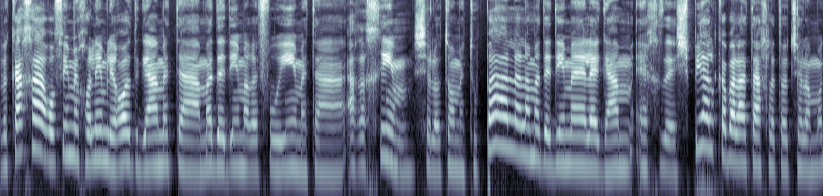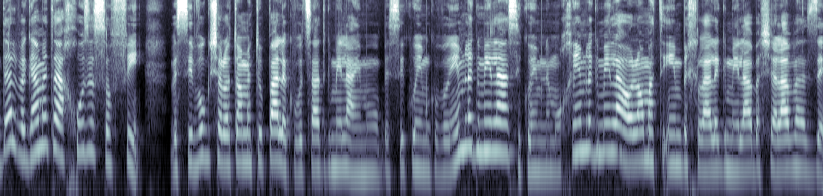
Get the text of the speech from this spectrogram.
וככה הרופאים יכולים לראות גם את המדדים הרפואיים, את הערכים של אותו מטופל על המדדים האלה, גם איך זה השפיע על קבלת ההחלטות של המודל, וגם את האחוז הסופי וסיווג של אותו מטופל לקבוצת גמילה, אם הוא בסיכויים גבוהים לגמילה, סיכויים נמוכים לגמילה, או לא מתאים בכלל לגמילה בשלב הזה.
